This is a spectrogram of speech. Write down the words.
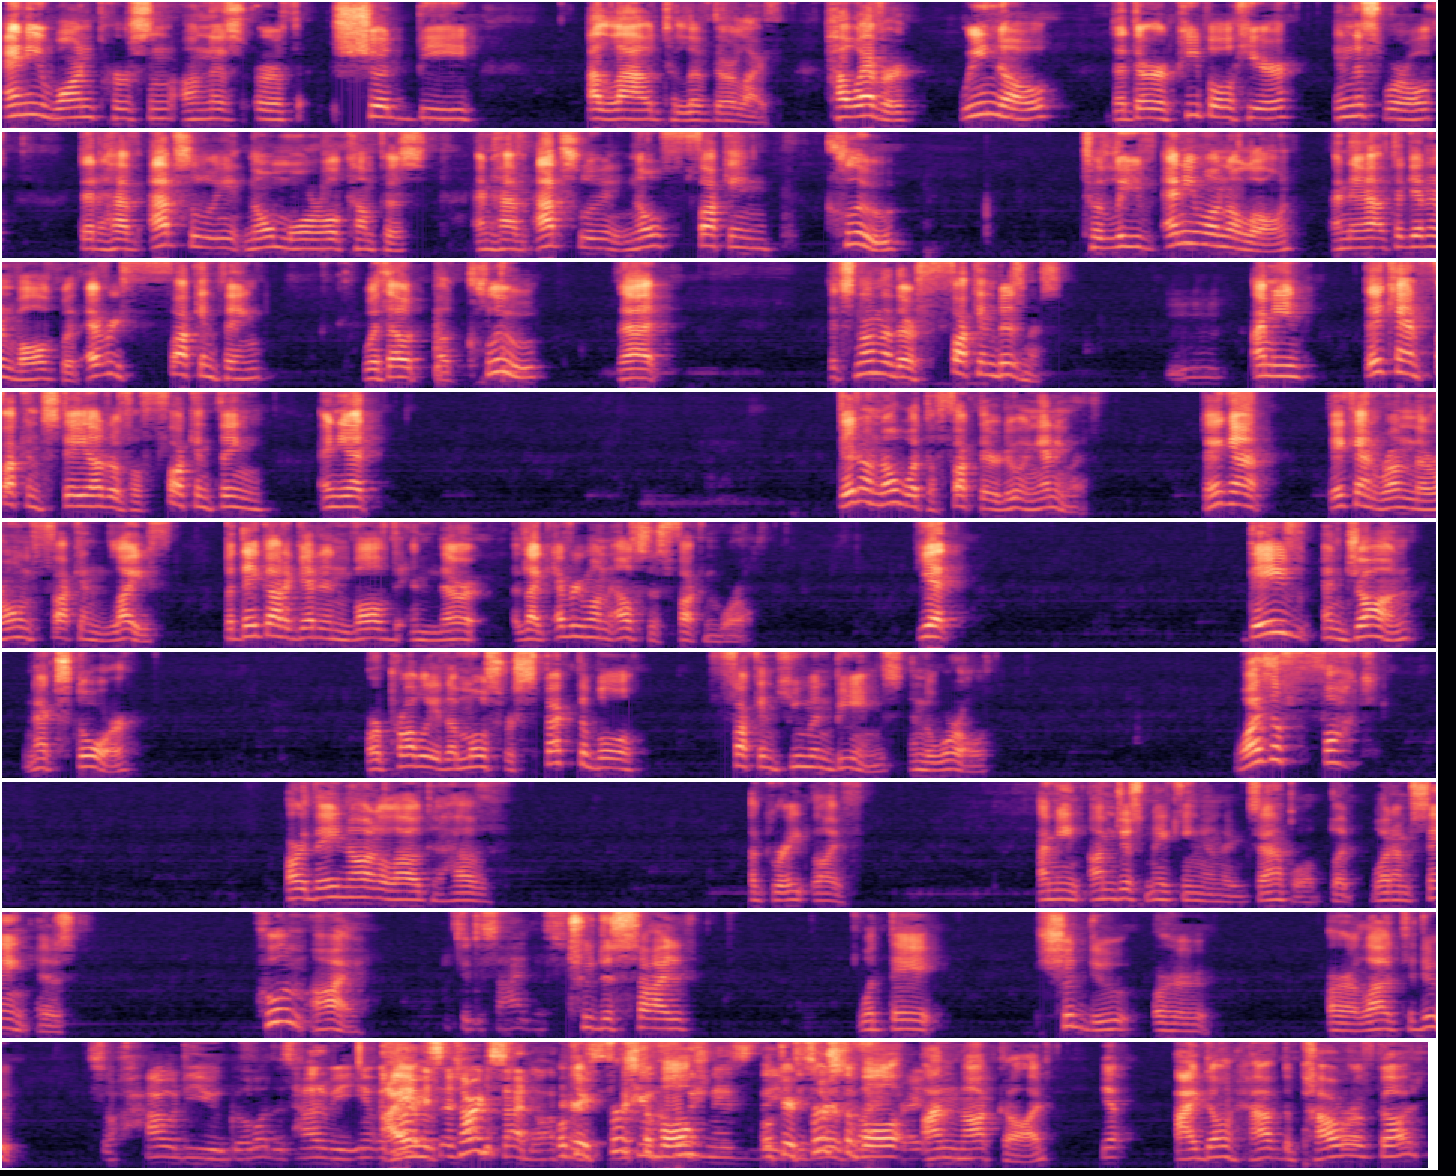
any one person on this earth should be allowed to live their life. However, we know that there are people here in this world that have absolutely no moral compass and have absolutely no fucking clue to leave anyone alone and they have to get involved with every fucking thing without a clue that it's none of their fucking business. Mhm. I mean, they can't fucking stay out of a fucking thing, and yet they don't know what the fuck they're doing anyway. They can't they can't run their own fucking life, but they got to get involved in their like everyone else's fucking world. Yet Dave and John next door are probably the most respectable fucking human beings in the world. Why the fuck are they not allowed to have a great life? I mean, I'm just making an example, but what I'm saying is who am I To decide this. to decide what they should do or are allowed to do? So how do you go about this? How do we? You know, it's, I hard, am- it's, it's hard to decide. Though. Okay, first of all, conclusion is they okay, first of life, all, right? I'm not God. I don't have the power of God.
